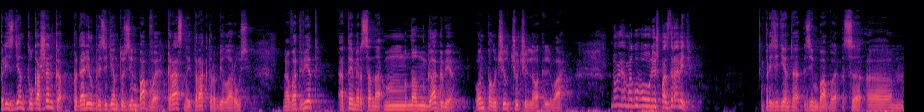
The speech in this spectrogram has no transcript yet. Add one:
Президент Лукашенко подарил президенту Зимбабве красный трактор «Беларусь». А в ответ от Эмерсона Мнангагве он получил чучело льва. Ну, я могу лишь поздравить президента Зимбабве с э,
